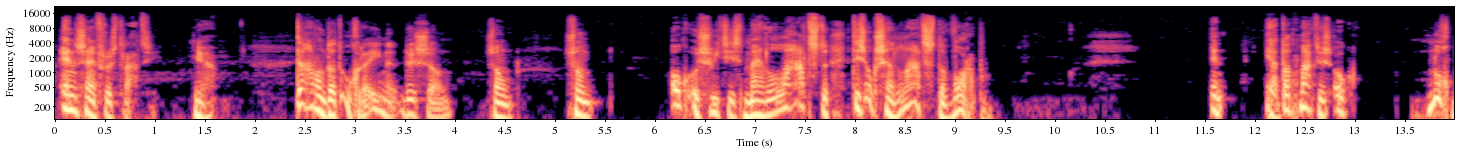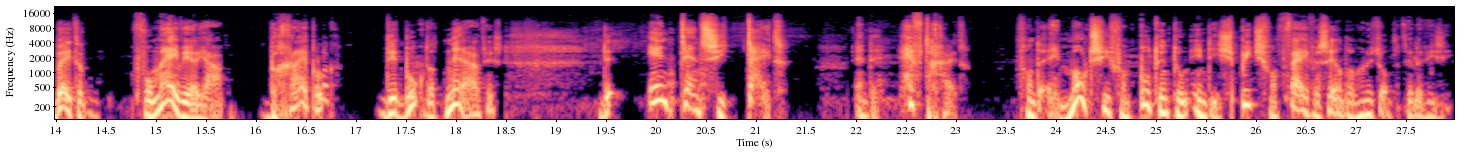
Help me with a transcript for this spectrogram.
en zijn frustratie. Ja. Daarom dat Oekraïne dus zo'n, zo'n, zo'n, ook zoiets is, mijn laatste, het is ook zijn laatste worp. En ja, dat maakt dus ook nog beter voor mij weer, ja, begrijpelijk, dit boek dat net uit is, de intensiteit en de heftigheid van de emotie van Poetin toen in die speech van 75 minuten op de televisie.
